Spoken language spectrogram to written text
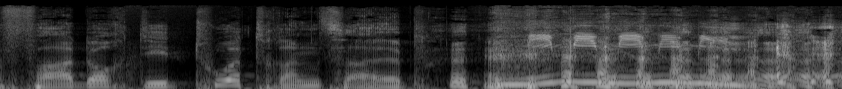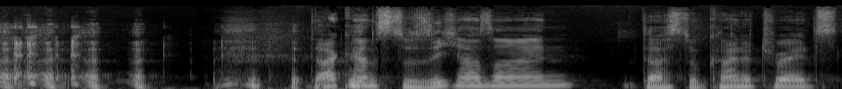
fahr doch die Tour Transalp. Mi, mi, mi, mi, mi. Da kannst du sicher sein, dass du keine Trades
